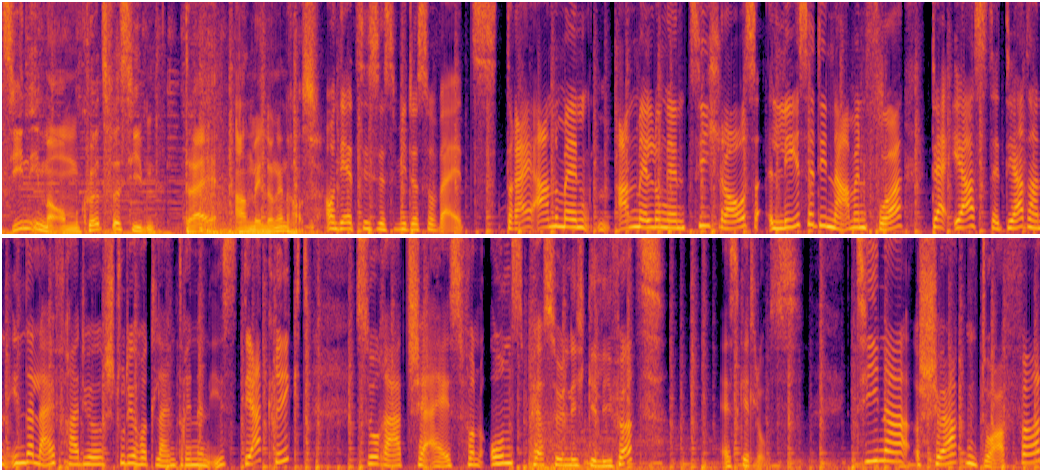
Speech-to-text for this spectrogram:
ziehen immer um kurz vor sieben drei Anmeldungen raus. Und jetzt ist es wieder soweit. Drei Anmel Anmeldungen ziehe ich raus, lese die Namen vor. Der erste, der dann in der Live-Radio-Studio-Hotline drinnen ist, der kriegt Sorace-Eis von uns persönlich geliefert. Es geht los. Tina Schörgendorfer,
